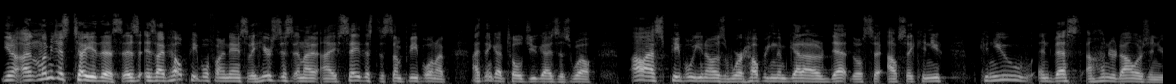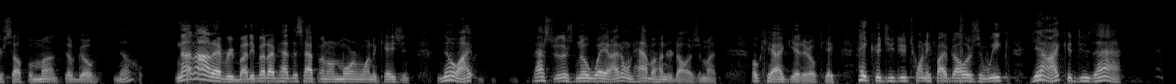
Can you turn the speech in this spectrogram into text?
You know, and let me just tell you this as, as I've helped people financially, here's just, and I, I say this to some people, and I've, I think I've told you guys as well. I'll ask people, you know, as we're helping them get out of debt, they'll say, I'll say, can you, can you invest $100 in yourself a month? They'll go, no. Not, not everybody, but I've had this happen on more than one occasion. No, I, Pastor, there's no way. I don't have $100 a month. Okay, I get it. Okay. Hey, could you do $25 a week? Yeah, I could do that.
